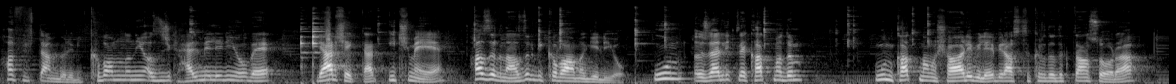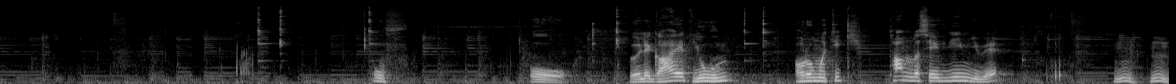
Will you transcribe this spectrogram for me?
hafiften böyle bir kıvamlanıyor, azıcık helmeleniyor ve gerçekten içmeye hazır nazır bir kıvama geliyor. Un özellikle katmadım. Un katmamış hali bile biraz tıkırdadıktan sonra Uf. Oo. Böyle gayet yoğun, aromatik, tam da sevdiğim gibi. Hmm, hmm.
